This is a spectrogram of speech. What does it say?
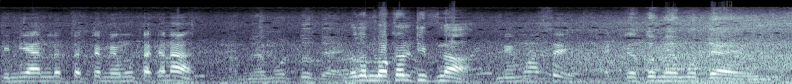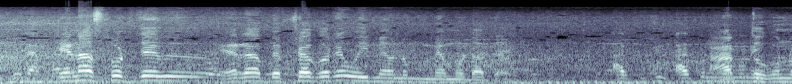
কিনে আনলে তো একটা মেমো থাকে না? মেমোর তো দেয়। ওটা তো লোকাল টিপ না। মেমো আছে? একটা তো মেমো দেয়। ট্রান্সপোর্ট যে এরা ব্যবসা করে ওই মেমোটা দেয়। আর কিছু আর কোনো আর তো কোনো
